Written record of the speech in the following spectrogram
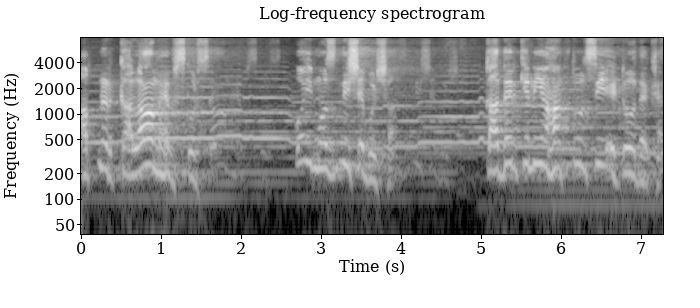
আপনার কালাম হেফজ করছে। ওই মজলিসে বসা কাদেরকে নিয়ে হাত তুলছি, এটাও দেখেন।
